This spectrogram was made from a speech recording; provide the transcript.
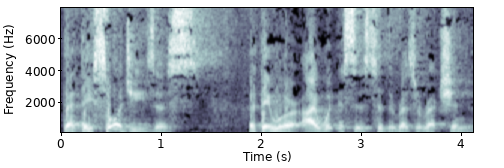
that they saw Jesus, that they were eyewitnesses to the resurrection,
